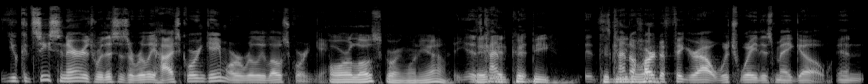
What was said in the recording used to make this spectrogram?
you could see scenarios where this is a really high scoring game or a really low scoring game or a low scoring one. Yeah, it's it, kind of, it could it, be. It's could kind of hard way. to figure out which way this may go, and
